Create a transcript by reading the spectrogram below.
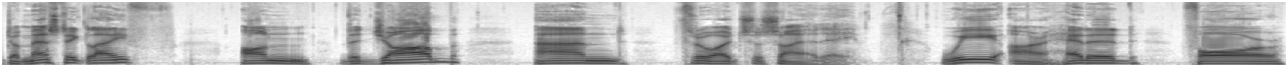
domestic life, on the job, and throughout society. We are headed for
